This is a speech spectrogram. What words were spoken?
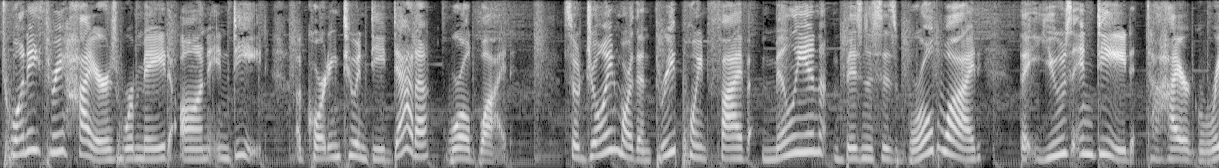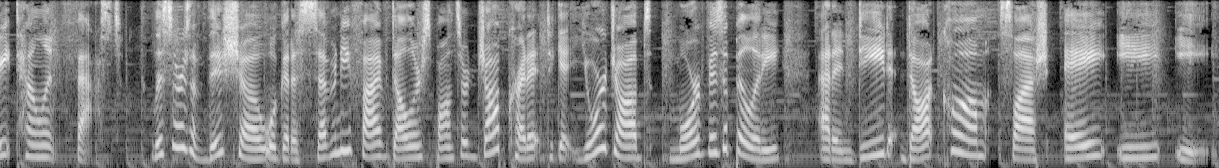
23 hires were made on Indeed, according to Indeed data worldwide. So join more than 3.5 million businesses worldwide that use Indeed to hire great talent fast. Listeners of this show will get a $75 sponsored job credit to get your jobs more visibility at indeed.com slash AEE.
